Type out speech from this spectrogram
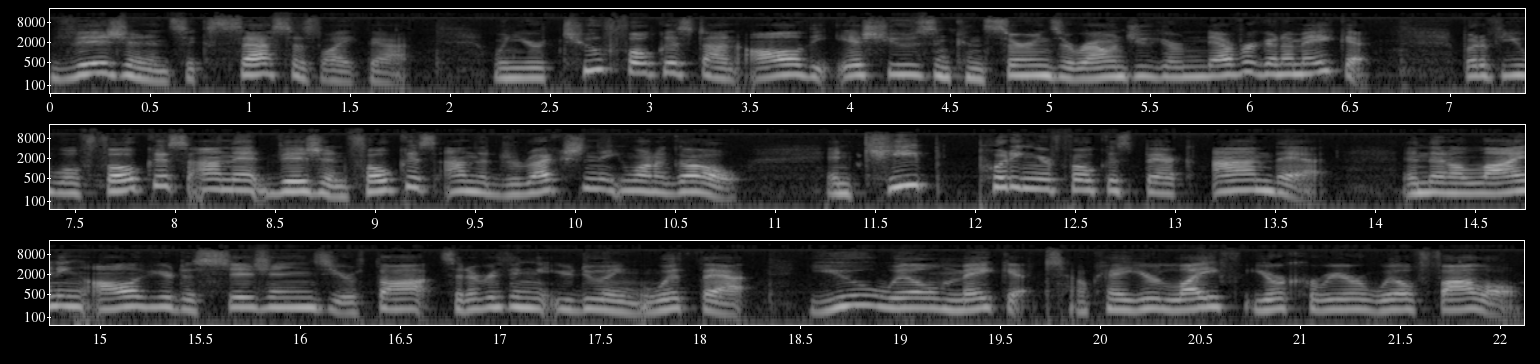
Vision and success is like that. When you're too focused on all the issues and concerns around you, you're never going to make it. But if you will focus on that vision, focus on the direction that you want to go, and keep putting your focus back on that, and then aligning all of your decisions, your thoughts, and everything that you're doing with that, you will make it. Okay? Your life, your career will follow.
